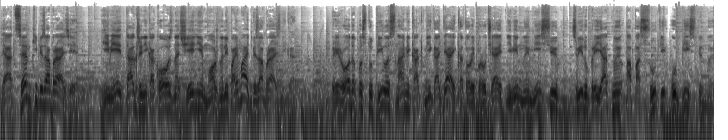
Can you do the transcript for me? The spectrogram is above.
Для оценки безобразия не имеет также никакого значения, можно ли поймать безобразника – Природа поступила с нами как негодяй, который поручает невинную миссию с виду приятную, а по сути убийственную.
